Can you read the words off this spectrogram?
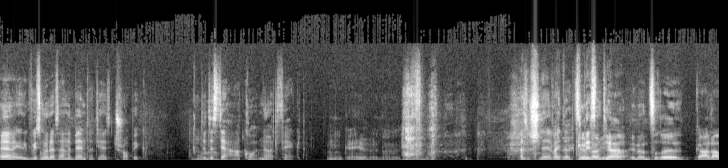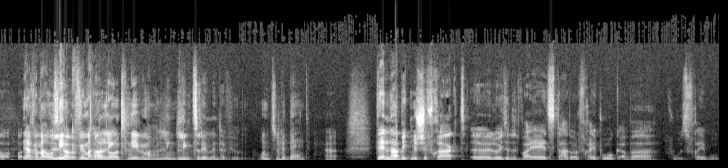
äh, ich weiß nur, dass er eine Band hat, die heißt Tropic. Das ist der Hardcore-Nerd-Fact. Okay. Also schnell weiter zum Zum nächsten Thema. In unsere Gala. Ja, wir machen einen Link. Wir machen einen. Link. Nee, wir machen einen Link. Link zu dem Interview. Und zu der Band. Ja. Dann habe ich mich gefragt, äh, Leute, das war ja jetzt Tatort Freiburg, aber wo ist Freiburg?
